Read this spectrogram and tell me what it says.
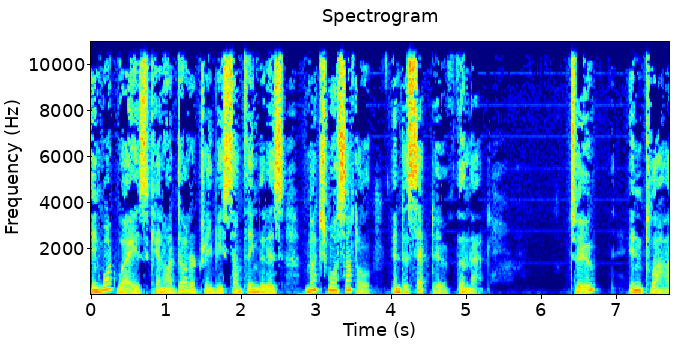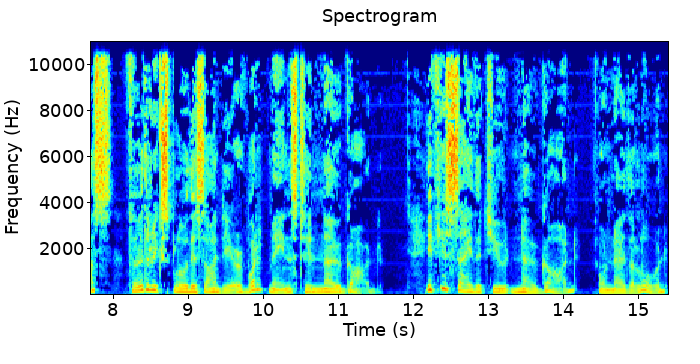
In what ways can idolatry be something that is much more subtle and deceptive than that? 2. In class, further explore this idea of what it means to know God. If you say that you know God, or know the Lord,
